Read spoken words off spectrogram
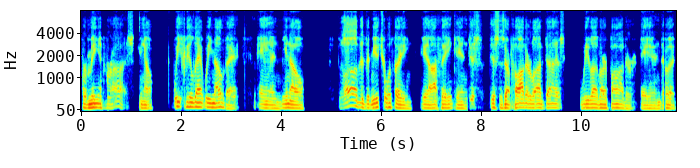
for me and for us. You know, we feel that. We know that, and you know, love is a mutual thing. You know, I think, and just just as our Father loved us, we love our Father. And but,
